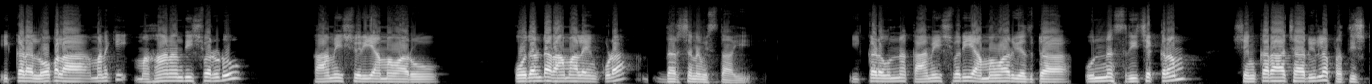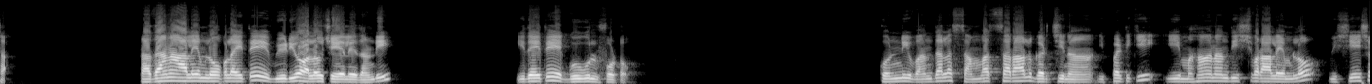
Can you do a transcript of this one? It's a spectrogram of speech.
ఇక్కడ లోపల మనకి మహానందీశ్వరుడు కామేశ్వరి అమ్మవారు కోదండ రామాలయం కూడా దర్శనమిస్తాయి. ఇక్కడ ఉన్న కామేశ్వరి అమ్మవారు ఎదుట ఉన్న శ్రీచక్రం శంకరాచార్యుల ప్రతిష్ట. ప్రధాన ఆలయం లోపలైతే వీడియో అలౌ చేయలేదండి. ఇదైతే గూగుల్ ఫోటో. కొన్ని వందల సంవత్సరాలు గడిచినా ఇప్పటికీ ఈ మహానందీశ్వరాలయంలో విశేష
